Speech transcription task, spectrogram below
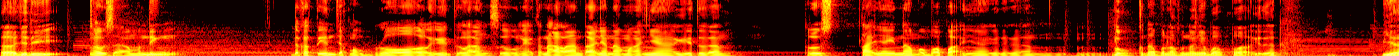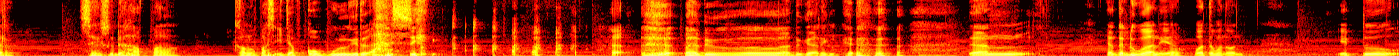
Eh, jadi nggak usah. Mending deketin jak ngobrol gitu langsung ya. Kenalan tanya namanya gitu kan. Terus tanyain nama bapaknya gitu kan. Loh kenapa langsung nanya bapak gitu kan? Biar saya sudah hafal kalau pas ijab kobul gitu. Asik. Aduh aduh garing dan yang kedua nih ya buat teman-teman itu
